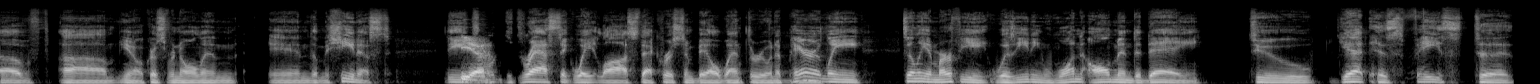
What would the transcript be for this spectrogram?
of um, you know Christopher Nolan in The Machinist, the, Yeah. the drastic weight loss that Christian Bale went through, and apparently Cillian Murphy was eating one almond a day to get his face to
